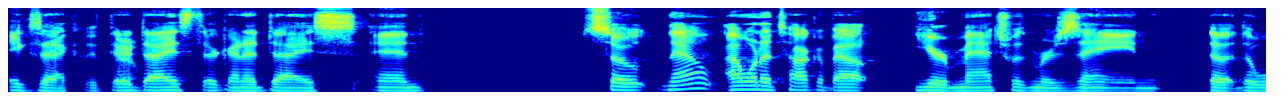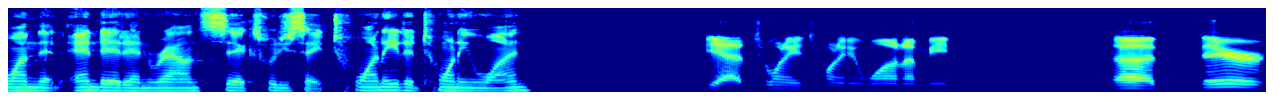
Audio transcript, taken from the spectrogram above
Exactly. They're Yeah. dice, they're gonna dice. And so now I want to talk about your match with Merzane, the the one that ended in round six. Would you say twenty to twenty one? Yeah, 2021. I mean, uh, there.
